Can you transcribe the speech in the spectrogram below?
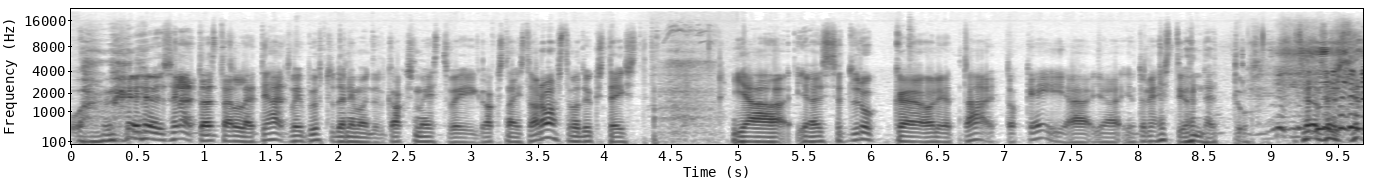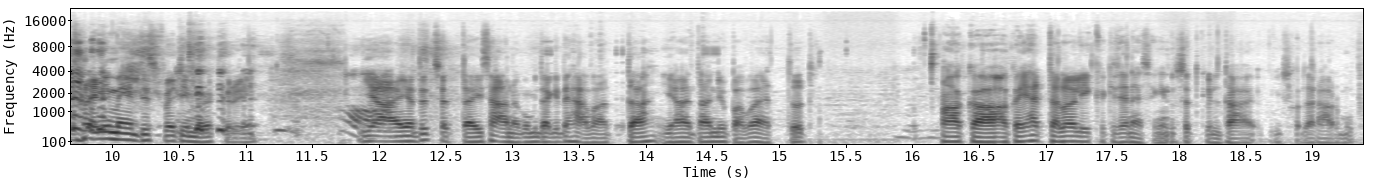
seletas talle, et jah, et võib juhtuda niimoodi, et kaks meest või kaks naist armastavad üksteist. ja, ja siis see tüdruk oli, et aa, et okei okay, ja, ja, ja ta oli hästi õnnetu. talle nii meeldis Freddie Mercury. ja, ja ta ütles, et ta ei saa nagu midagi teha, vaata, ja ta on juba võetud aga, aga jah, et tal oli ikkagi see enesekindlus, et küll ta ükskord ära armub.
